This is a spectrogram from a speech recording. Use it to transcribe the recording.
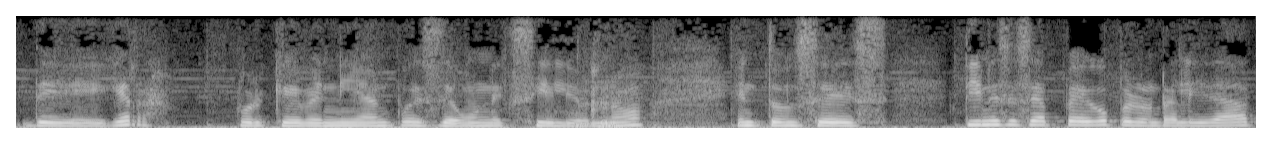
de guerra, porque venían pues de un exilio. ¿no? Entonces, tienes ese apego, pero en realidad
